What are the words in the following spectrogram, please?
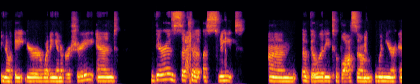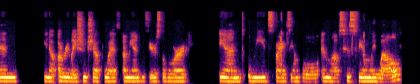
you know eight year wedding anniversary. And there is such a, a sweet um, ability to blossom when you're in you know a relationship with a man who fears the lord and leads by example and loves his family well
